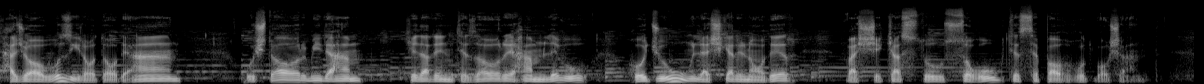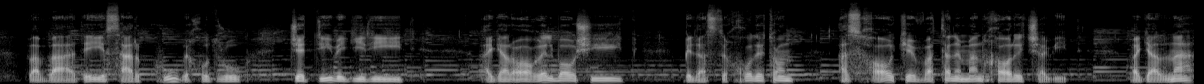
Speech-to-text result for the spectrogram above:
تجاوزی را داده اند هشدار می دهم که در انتظار حمله و حجوم لشکر نادر و شکست و سقوط سپاه خود باشند. و وعده سرکوب خود رو جدی بگیرید. اگر عاقل باشید به دست خودتان از خاک وطن من خارج شوید. وگرنه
